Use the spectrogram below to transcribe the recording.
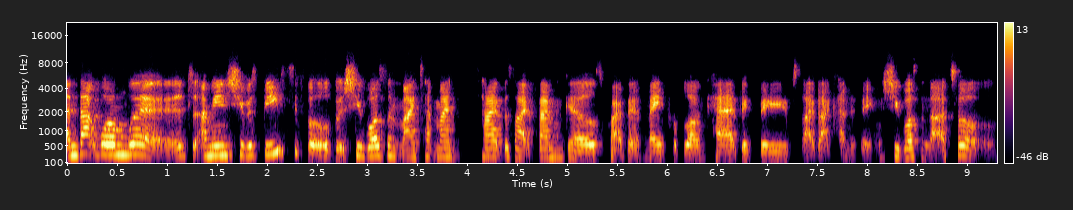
and that one word, I mean she was beautiful, but she wasn't my type my type was like femme girls, quite a bit of makeup, long hair, big boobs, like that kind of thing. She wasn't that at all.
